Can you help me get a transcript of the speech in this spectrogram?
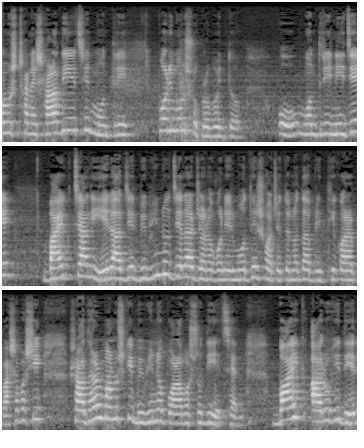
অনুষ্ঠানে সাড়া দিয়েছেন মন্ত্রী পরিমল শুক্লবৈদ্য ও মন্ত্রী নিজে বাইক চালিয়ে রাজ্যের বিভিন্ন জেলার জনগণের মধ্যে সচেতনতা বৃদ্ধি করার পাশাপাশি সাধারণ মানুষকে বিভিন্ন পরামর্শ দিয়েছেন। বাইক আরোহীদের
